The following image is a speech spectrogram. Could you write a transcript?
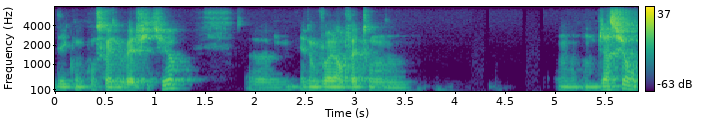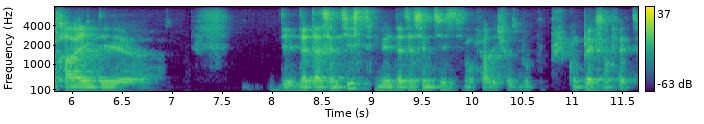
dès qu'on conçoit une nouvelle feature. Euh, et donc voilà, en fait, on, bien sûr, on travaille des, data scientists, mais les data scientists, ils vont faire des choses beaucoup plus complexes en fait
